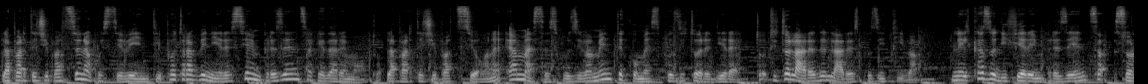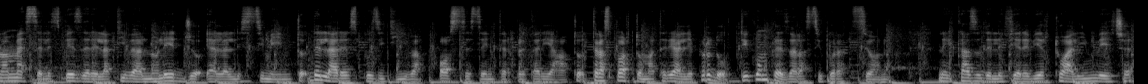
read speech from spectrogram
La partecipazione a questi eventi potrà avvenire sia in presenza che da remoto. La partecipazione è ammessa esclusivamente come espositore diretto titolare dell'area espositiva. Nel caso di fiere in presenza sono ammesse le spese relative al noleggio e all'allestimento dell'area espositiva, hostess e interpretariato, trasporto materiali e prodotti, compresa l'assicurazione. Nel caso delle fiere virtuali, invece,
